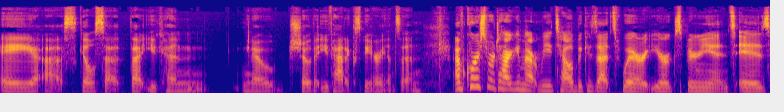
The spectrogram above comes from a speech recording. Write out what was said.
a, a skill set that you can you know show that you've had experience in. Of course we're talking about retail because that's where your experience is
